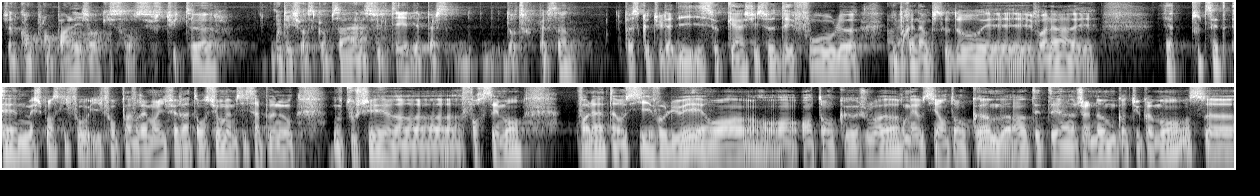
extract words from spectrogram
Je ne comprends pas les gens qui sont sur Twitter ou des choses comme ça à insulter pers- d'autres personnes. Parce que tu l'as dit, ils se cachent, ils se défoulent, ils prennent un pseudo et voilà. Et il y a toute cette haine, mais je pense qu'il faut, il faut pas vraiment y faire attention, même si ça peut nous, nous toucher euh, forcément. Voilà, tu as aussi évolué en, en, en tant que joueur, mais aussi en tant qu'homme. Hein. Tu étais un jeune homme quand tu commences. Euh,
